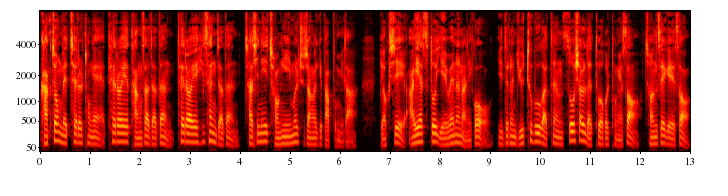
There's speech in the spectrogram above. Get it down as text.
각종 매체를 통해 테러의 당사자든 테러의 희생자든 자신이 정의임을 주장하기 바쁩니다. 역시 IS도 예외는 아니고 이들은 유튜브 같은 소셜 네트워크를 통해서 전 세계에서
